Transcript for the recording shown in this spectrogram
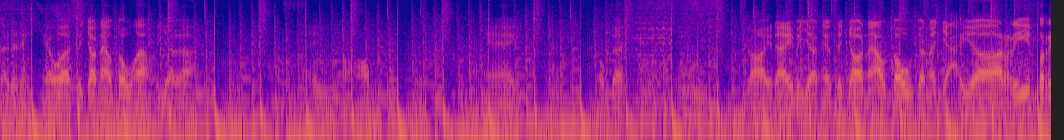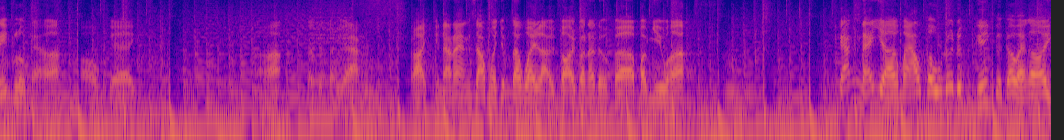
Đợi đây đi theo uh, ờ, sẽ cho nó auto ha. Bây giờ uh, đây một. Hai. Ok. Rồi đây bây giờ theo sẽ cho nó auto cho nó chạy uh, riết riết luôn nè hả? Ok. Đó nó sẽ tự ăn rồi chừng nào nó ăn xong rồi chúng ta quay lại coi coi nó được uh, bao nhiêu hả cắn nãy giờ mà auto nó đứng riết rồi các bạn ơi.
